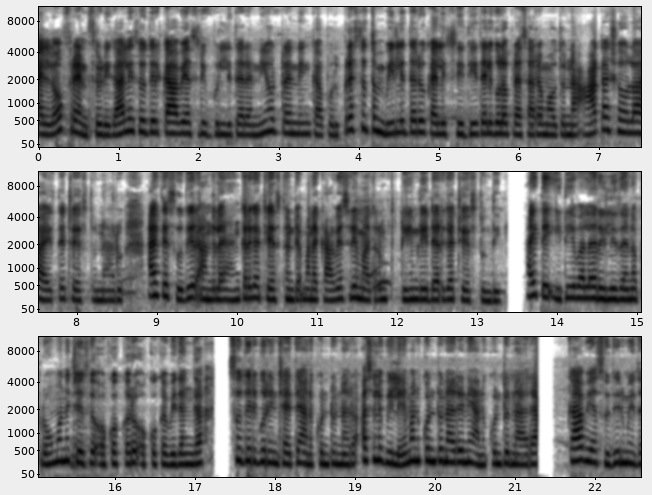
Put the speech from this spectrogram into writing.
హలో ఫ్రెండ్స్ సుడిగాలి సుధీర్ కావ్య శ్రీ బుల్లితెర న్యూ ట్రెండింగ్ కపుల్ ప్రస్తుతం వీళ్ళిద్దరూ కలిసి జీ తెలుగులో ప్రసారం అవుతున్న ఆట షోలో అయితే చేస్తున్నారు. అయితే సుధీర్ అందులో యాంకర్గా చేస్తుంటే మన కావ్యశ్రీ మాత్రం టీం లీడర్గా చేస్తుంది. అయితే ఇటీవల రిలీజ్ అయిన ప్రోమోని చేసి ఒక్కొక్కరు ఒక్కొక్క విధంగా సుధీర్ గురించి అయితే అనుకుంటున్నారు. అసలు వీళ్ళేమనుకుంటున్నారని అనుకుంటున్నారా? కావ్య సుధీర్ మీద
